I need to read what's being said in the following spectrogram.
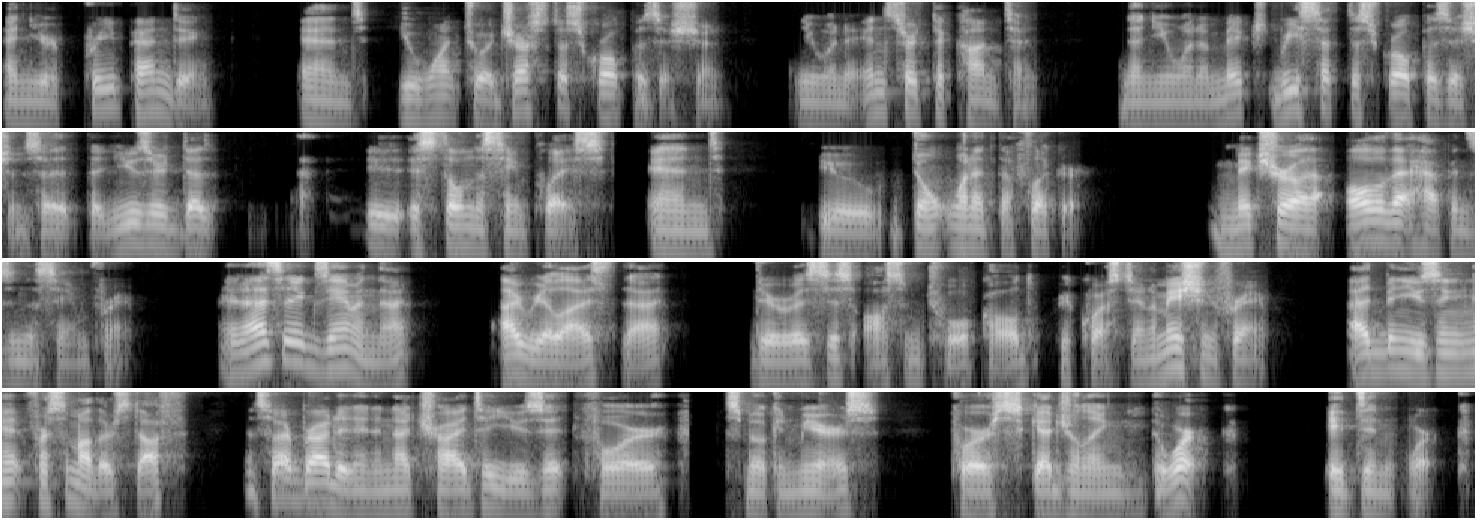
and you're prepending and you want to adjust the scroll position and you want to insert the content and then you want to make reset the scroll position so that the user does uh, is still in the same place and you don't want it to flicker. Make sure that all of that happens in the same frame. And as i examined that I realized that there was this awesome tool called Request Animation Frame. I'd been using it for some other stuff, and so I brought it in and I tried to use it for smoke and mirrors for scheduling the work. It didn't work.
